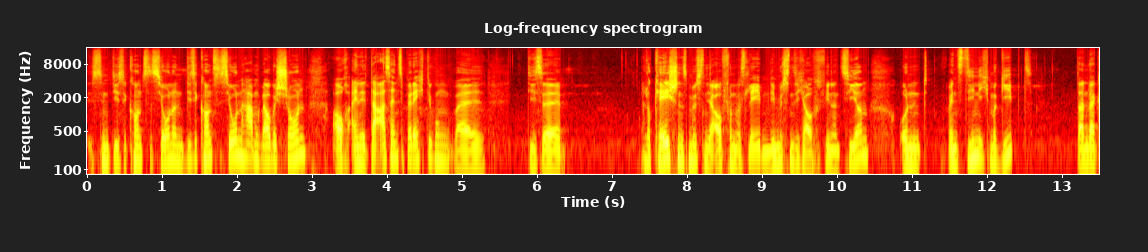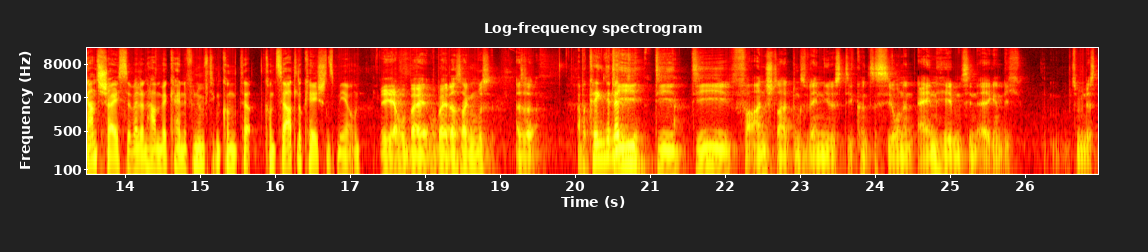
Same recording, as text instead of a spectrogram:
sind diese Konzessionen, diese Konzessionen haben, glaube ich, schon auch eine Daseinsberechtigung, weil diese Locations müssen ja auch von was leben, die müssen sich auch finanzieren und wenn es die nicht mehr gibt, dann wäre ganz scheiße, weil dann haben wir keine vernünftigen Konzer Konzertlocations mehr. Und Ja, wobei, wobei ich da sagen muss, also Aber kriegen die nicht? die, die, die Veranstaltungsvenues, die Konzessionen einheben, sind eigentlich zumindest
